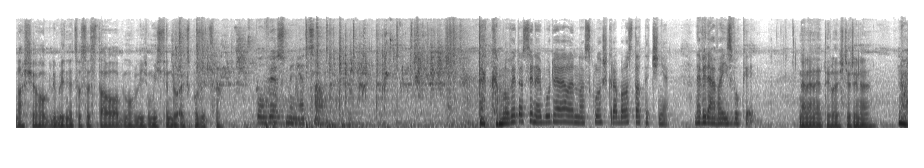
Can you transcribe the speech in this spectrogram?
našeho, kdyby něco se stalo, aby mohl být umístěn do expozice. Pověz mi něco. Tak mluvit asi nebude, ale na sklo škrabal statečně. Nevydávají zvuky? Ne, ne, ne, tyhle štěři ne. No,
